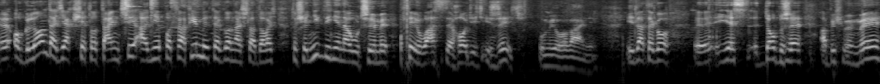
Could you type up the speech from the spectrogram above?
e, oglądać, jak się to tańczy, a nie potrafimy tego naśladować, to się nigdy nie nauczymy w tej łasce chodzić i żyć umiłowani. I dlatego e, jest dobrze, abyśmy my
